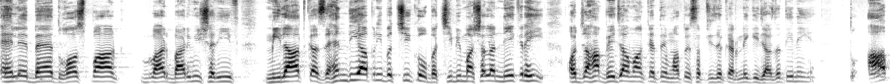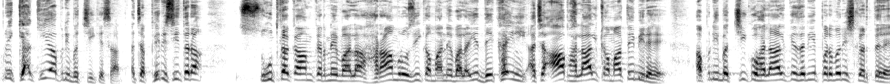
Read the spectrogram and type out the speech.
اہل بیت، غوث پاک، بار، بارہویں شریف، میلاد کا ذہن دیا اپنی بچی کو۔ بچی بھی ماشاءاللہ نیک رہی اور جہاں بھیجا وہاں کہتے ہیں، وہاں تو یہ سب چیزیں کرنے کی اجازت ہی نہیں ہے۔ تو آپ نے کیا کیا اپنی بچی کے ساتھ؟ اچھا پھر اسی طرح سود کا کام کرنے والا حرام روزی کمانے والا یہ دیکھا ہی نہیں۔ اچھا آپ حلال کماتے بھی رہے اپنی بچی کو حلال کے ذریعے پرورش کرتے رہے۔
